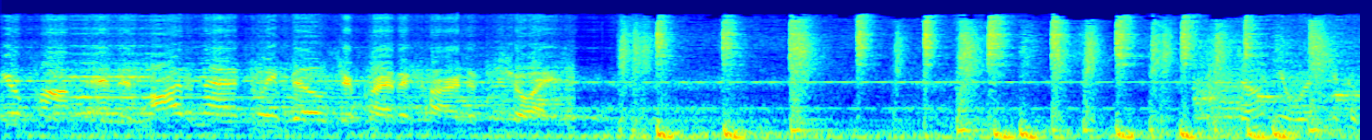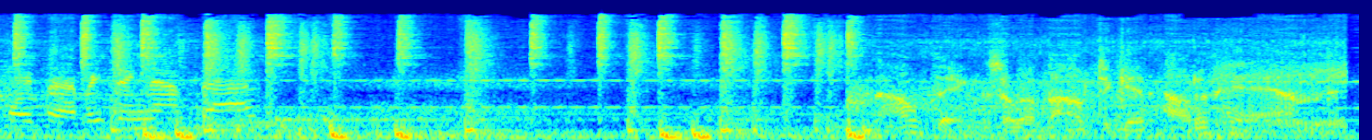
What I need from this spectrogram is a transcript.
your and it automatically your credit card of choice. Don't you wish you could pay for everything that fast? Now things are about to get out of hand.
